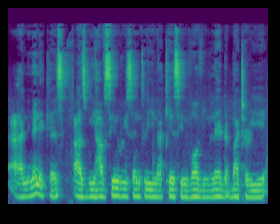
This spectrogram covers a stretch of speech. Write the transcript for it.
And in any case, as we have seen recently in a case involving lead battery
